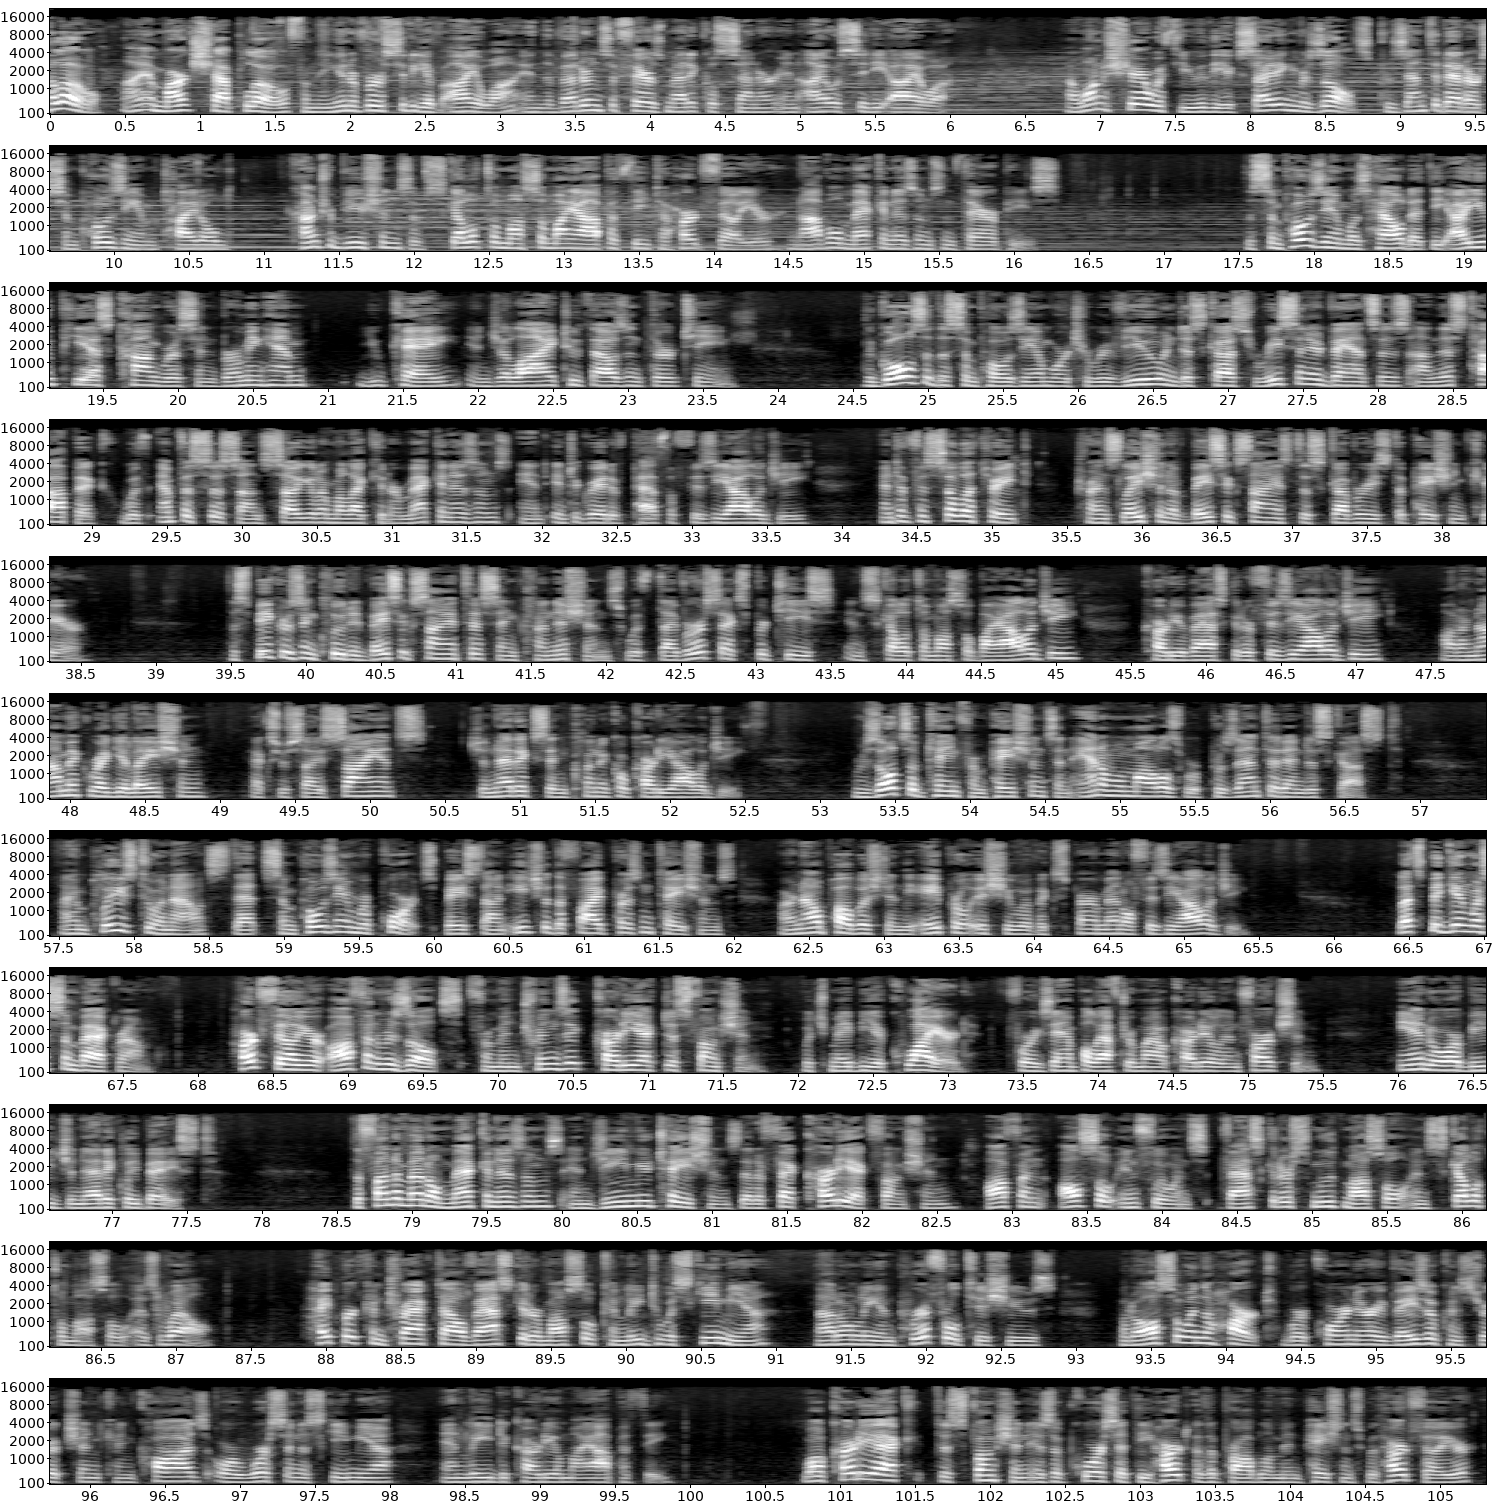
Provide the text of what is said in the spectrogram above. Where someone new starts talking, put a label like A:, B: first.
A: Hello, I am Mark Chapleau from the University of Iowa and the Veterans Affairs Medical Center in Iowa City, Iowa. I want to share with you the exciting results presented at our symposium titled Contributions of Skeletal Muscle Myopathy to Heart Failure Novel Mechanisms and Therapies. The symposium was held at the IUPS Congress in Birmingham, UK in July 2013. The goals of the symposium were to review and discuss recent advances on this topic with emphasis on cellular molecular mechanisms and integrative pathophysiology and to facilitate translation of basic science discoveries to patient care. The speakers included basic scientists and clinicians with diverse expertise in skeletal muscle biology, cardiovascular physiology, autonomic regulation, exercise science, genetics, and clinical cardiology. Results obtained from patients and animal models were presented and discussed. I am pleased to announce that symposium reports based on each of the five presentations are now published in the April issue of Experimental Physiology. Let's begin with some background. Heart failure often results from intrinsic cardiac dysfunction, which may be acquired, for example after myocardial infarction, and or be genetically based. The fundamental mechanisms and gene mutations that affect cardiac function often also influence vascular smooth muscle and skeletal muscle as well. Hypercontractile vascular muscle can lead to ischemia, not only in peripheral tissues, but also in the heart, where coronary vasoconstriction can cause or worsen ischemia and lead to cardiomyopathy. While cardiac dysfunction is, of course, at the heart of the problem in patients with heart failure,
